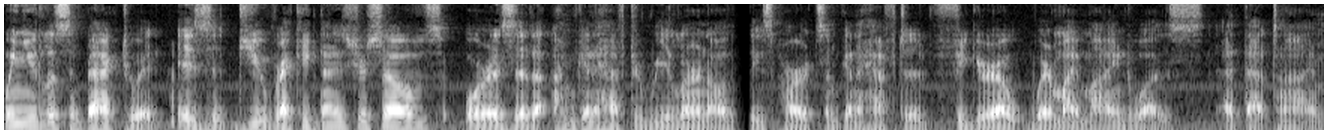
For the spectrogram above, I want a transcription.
When you listen back to it, is it do you recognize yourselves, or is it I'm going to have to relearn all these parts? I'm going to have to figure out where my mind was at that time.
